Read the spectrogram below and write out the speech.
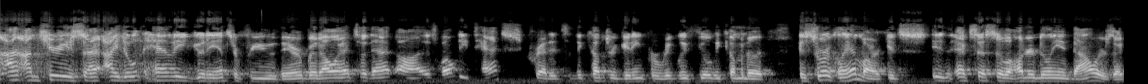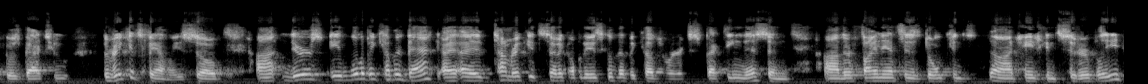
I, am curious. I, I, don't have a good answer for you there, but I'll add to that uh, as well. The tax credits that the Cubs are getting for Wrigley Field becoming a historic landmark. It's in excess of $100 million. That goes back to the Ricketts family. So uh, there's a little bit coming back. I, I, Tom Ricketts said a couple days ago that the Cubs were expecting this, and uh, their finances don't con- uh, change considerably.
